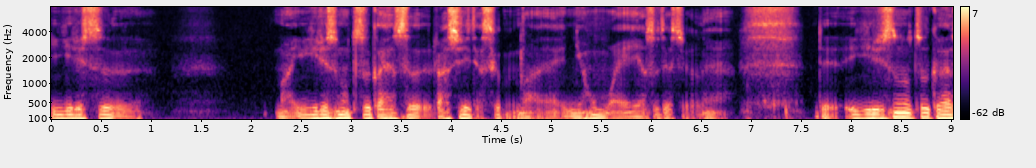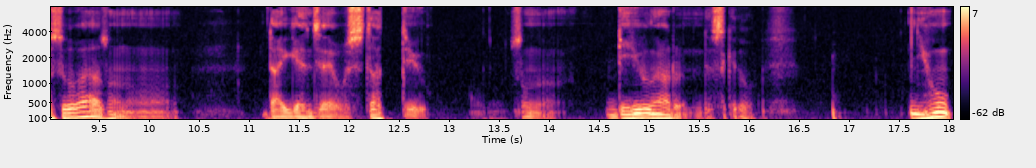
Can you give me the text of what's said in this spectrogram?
イギリスまあイギリスも通貨安らしいですけど、まあ、日本も円安ですよね。でイギリスの通貨安はその大減税をしたっていうその理由があるんですけど日本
